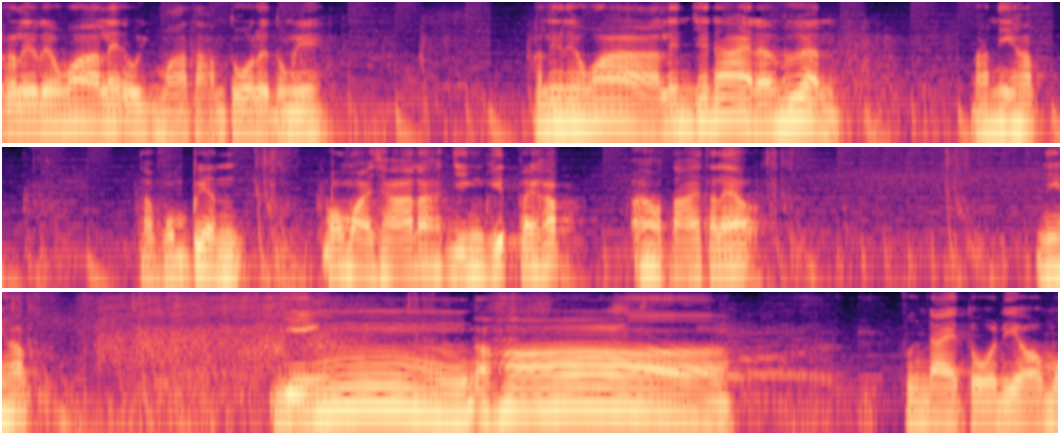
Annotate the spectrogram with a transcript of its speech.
ก็เรียกได้ว่าเล่นโอ้ยหมาสามตัวเลยตรงนี้ ก็เรียกได้ว่าเล่นใช้ได้นะเพื่อนอันนี้ครับ แต่ผมเปลี่ยน เป้าหมายช้านะ ยิงพิษไปครับ อ้าว ตายซะแล้ว นี่ครับ ยิงอ๋อเพิ่งได้ตัวเดียวโม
